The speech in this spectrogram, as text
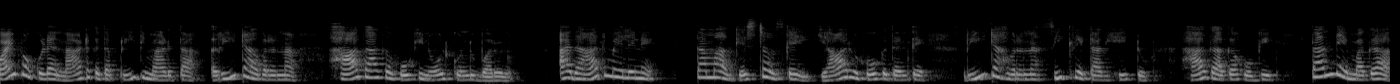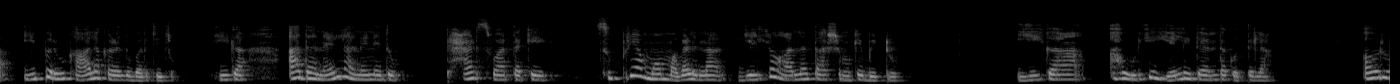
ವೈಭವ್ ಕೂಡ ನಾಟಕದ ಪ್ರೀತಿ ಮಾಡುತ್ತಾ ರೀಟಾ ಅವರನ್ನು ಆಗಾಗ ಹೋಗಿ ನೋಡಿಕೊಂಡು ಬರೋನು. ಅದಾದ ಮೇಲೇ ತಮ್ಮ ಗೆಸ್ಟ್ ಹೌಸ್ಗೆ ಯಾರು ಹೋಗದಂತೆ ರೀಟಾ ಅವರನ್ನು ಸೀಕ್ರೆಟ್ ಆಗಿ ಇಟ್ಟು ಆಗಾಗ ಹೋಗಿ ತಂದೆ ಮಗ ಇಬ್ಬರು ಕಾಲ ಕಳೆದು ಬರ್ತಿದ್ರು ಈಗ ಅದನ್ನೆಲ್ಲ ನೆನೆದು ಡ್ಯಾಡ್ ಸ್ವಾರ್ಥಕ್ಕೆ ಸುಪ್ರಿಯಮ್ಮ ಮಗಳನ್ನ ಎಲ್ಲೋ ಅನಾಥಾಶ್ರಮಕ್ಕೆ ಬಿಟ್ಟರು ಈಗ ಆ ಹುಡುಗಿ ಎಲ್ಲಿದೆ ಅಂತ ಗೊತ್ತಿಲ್ಲ. ಅವರು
